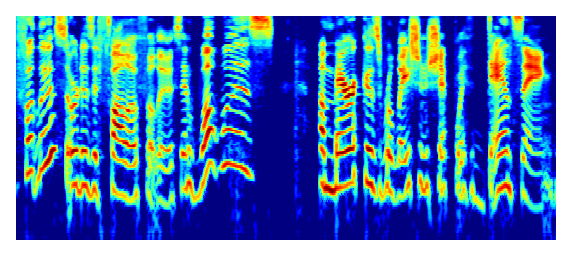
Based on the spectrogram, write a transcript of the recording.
Footloose or does it follow Footloose? And what was America's relationship with dancing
